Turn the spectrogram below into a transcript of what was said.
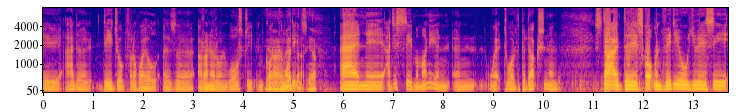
uh, I had a day job for a while as a, a runner on Wall Street in cotton read commodities Yep. and uh, I just saved my money and, and went toward the production and started the Scotland Video USA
